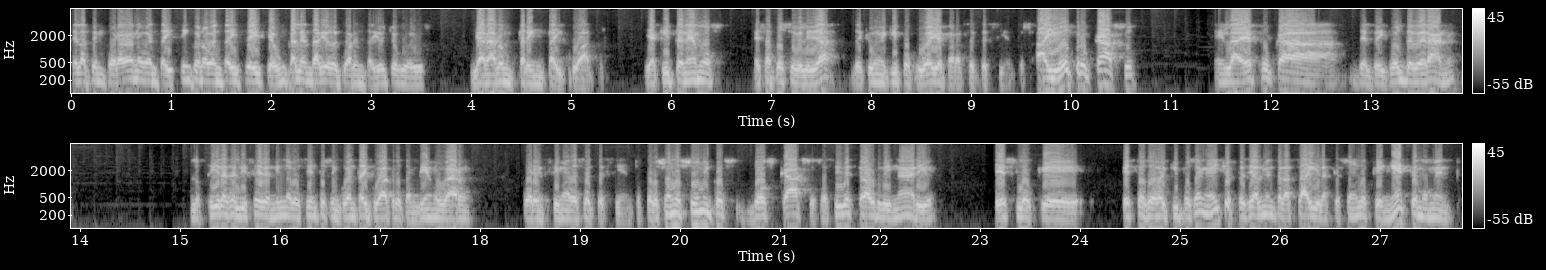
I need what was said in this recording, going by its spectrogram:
de la temporada 95-96, que es un calendario de 48 juegos, ganaron 34. Y aquí tenemos esa posibilidad de que un equipo juegue para 700. Hay otro caso en la época del béisbol de verano. Los Tigres del Licey de 1954 también jugaron por encima de 700. Pero son los únicos dos casos, así de extraordinario es lo que estos dos equipos han hecho, especialmente las Águilas, que son los que en este momento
